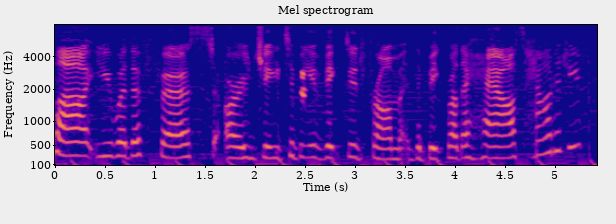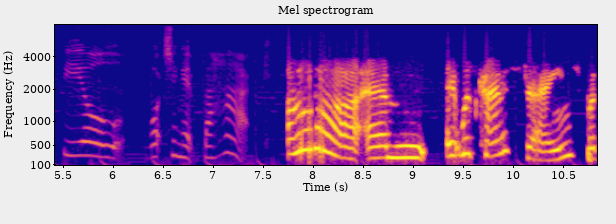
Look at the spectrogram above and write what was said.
Layla, you were the first OG to be evicted from the Big Brother house. How did you feel watching it back? Oh, um, it was kind of strange, but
